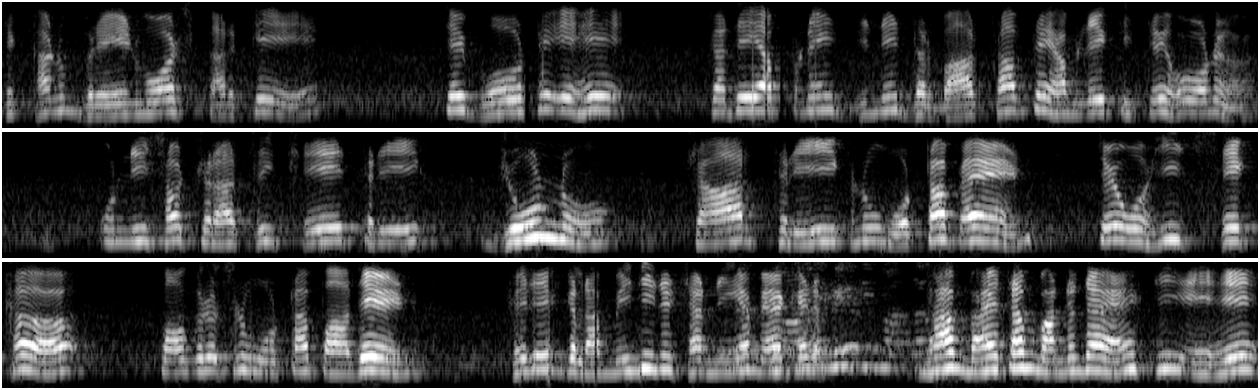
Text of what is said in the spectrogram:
ਸਿੱਖਾਂ ਨੂੰ ਬ੍ਰੇਨ ਵਾਸ਼ ਕਰਕੇ ਤੇ ਵੋਟ ਇਹ ਕਦੇ ਆਪਣੇ ਜਿਨੇ ਦਰਬਾਰ ਸਾਹਿਬ ਤੇ ਹਮਲੇ ਕੀਤੇ ਹੋਣ 1984 6 ਤਰੀਕ ਜੂਨ ਨੂੰ 4 ਤਰੀਕ ਨੂੰ ਵੋਟਾਂ ਪੈਣ ਤੇ ਉਹੀ ਸਿੱਖ ਕਾਂਗਰਸ ਨੂੰ ਵੋਟਾਂ ਪਾ ਦੇਣ। ਫਿਰ ਇਹ ਗੁਲਾਮੀ ਦੀ ਨਿਸ਼ਾਨੀ ਹੈ। ਮੈਂ ਕਹਿੰਦਾ ਨਾ ਮੈਂ ਤਾਂ ਮੰਨਦਾ ਹਾਂ ਕਿ ਇਹ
